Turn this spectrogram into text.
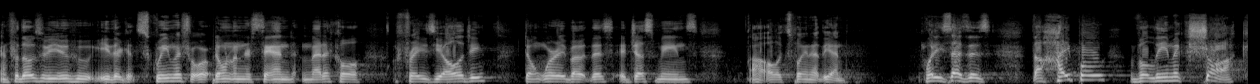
and for those of you who either get squeamish or don't understand medical phraseology, don't worry about this. It just means, uh, I'll explain at the end. What he says is the hypovolemic shock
